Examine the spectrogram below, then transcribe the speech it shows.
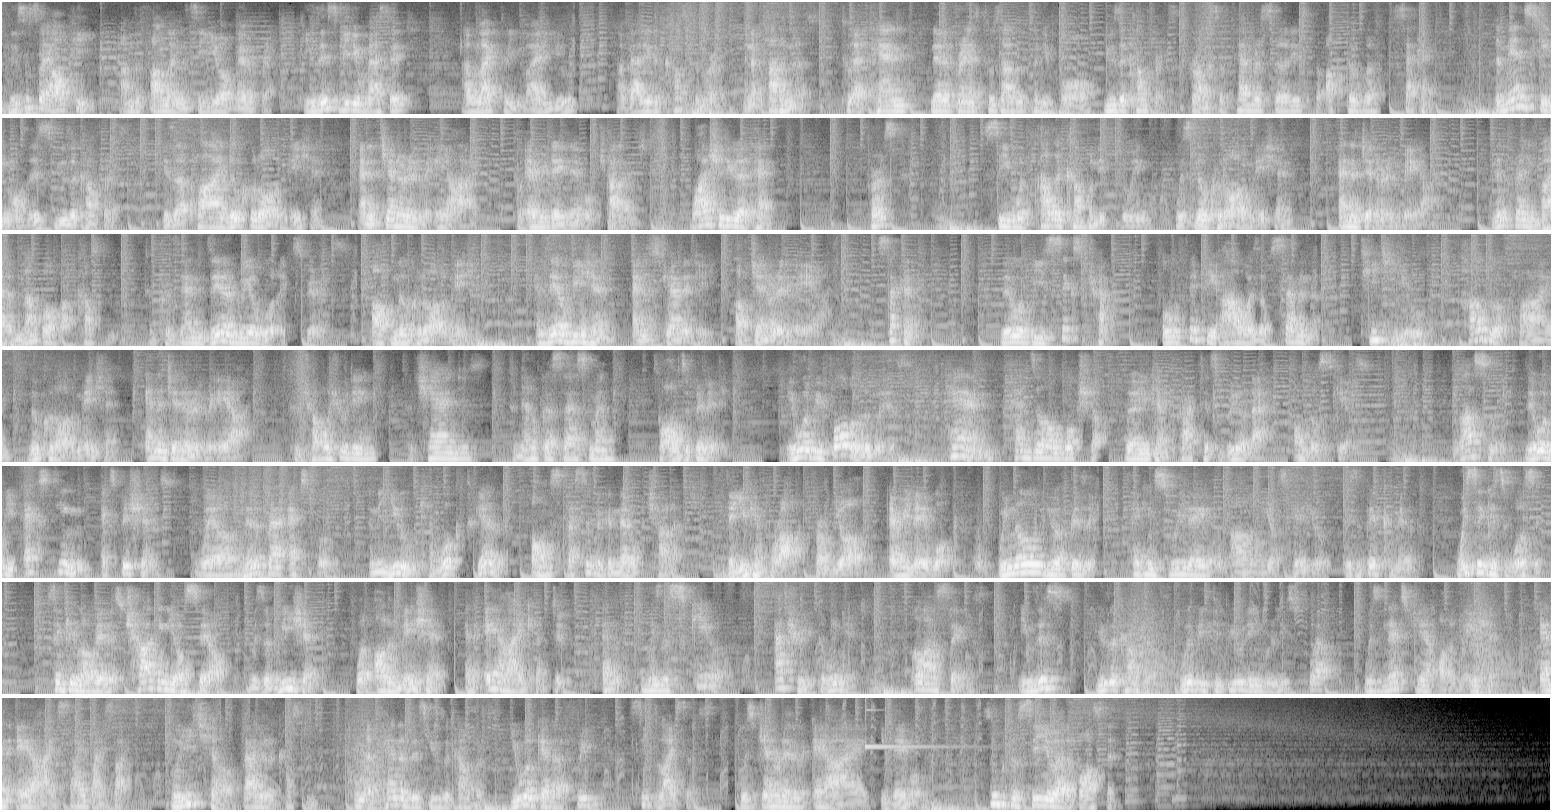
This is LP. I'm the founder and CEO of NetBrain. In this video message, I would like to invite you, a valued customer and a partners, to attend NetBrain's 2024 user conference from September 30th to October 2nd. The main theme of this user conference is apply no-code automation and generative AI to everyday network challenge. Why should you attend? First, see what other companies doing with no-code automation and generative AI. NetBrain invited a number of our customers to present their real-world experience of no-code automation and their vision and strategy of generative AI. Second, there will be six tracks, over 50 hours of seminar teach you how to apply no-code automation and generative AI to troubleshooting, to changes, to network assessment, to observability. It will be followed with 10 hands-on workshops where you can practice real life on those skills. Lastly, there will be X-Team exhibitions where NetBrain experts and you can work together on specific network challenge that you can brought from your everyday work. We know you are busy. Taking three days out of your schedule is a big commitment. We think it's worth it. Thinking of it as charging yourself with a vision what automation and AI can do, and with the skill actually doing it. One last thing, in this user conference, we'll be debuting release 12 with next-gen automation and AI side by side. For each of valued customers who attended this user conference, you will get a free seat license with generative AI enabled. Super to see you at Boston.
